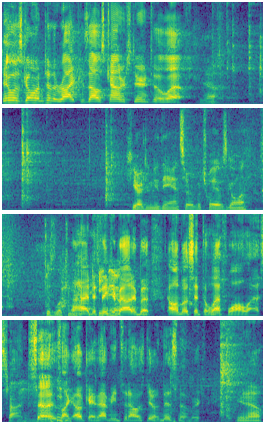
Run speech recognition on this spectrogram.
It was going to the right because I was counter steering to the left. Yeah. He already knew the answer of which way I was going. Just looking. I at had it, to he think knew. about it, but I almost hit the left wall last time. So it's like, okay, that means that I was doing this number. You know?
